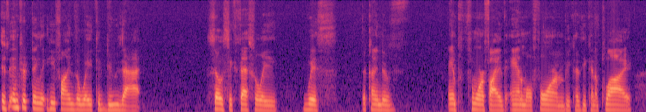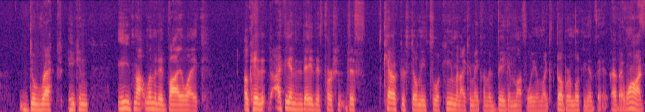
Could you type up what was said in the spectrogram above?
it's interesting that he finds a way to do that so successfully with the kind of anthropomorphized animal form because he can apply direct he can he's not limited by like okay at the end of the day this person this character still needs to look human i can make them as big and muscly and like stubborn looking as they, as i want.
